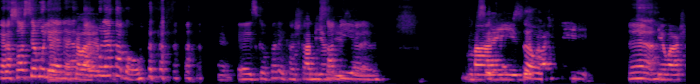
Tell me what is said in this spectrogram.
Era só ser mulher, é, né? A mulher tá bom. É. é. isso que eu falei, que eu acho que ela não sabia. Disso, né? Mas eu acho que. É. Eu acho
